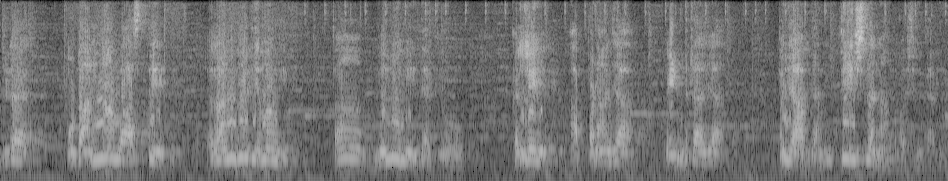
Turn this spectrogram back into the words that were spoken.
ਜਿਹੜਾ ਉਡਾਨਾਂ ਵਾਸਤੇ ਰਨਵੇ ਦੇਵਾਂਗੇ, ਤਾਂ ਮੈਨੂੰ ਉਮੀਦ ਹੈ ਕਿ ਉਹ ਇਕੱਲੇ ਆਪਣਾ ਜਾਂ ਪਿੰਡ ਦਾ ਜਾਂ ਪੰਜਾਬ ਦਾ ਨਹੀਂ ਦੇਸ਼ ਦਾ ਨਾਮ ਰੋਸ਼ਨ ਕਰਨਗੇ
